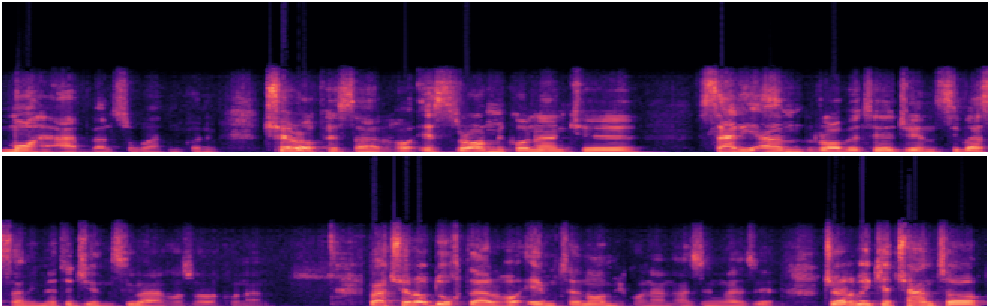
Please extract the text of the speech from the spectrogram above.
ماه اول صحبت می‌کنیم چرا پسرها اصرار می‌کنن که سریعا رابطه جنسی و صمیمیت جنسی برگزار کنن. و چرا دخترها امتناع می‌کنن از این قضیه؟ جالبه که چند تا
